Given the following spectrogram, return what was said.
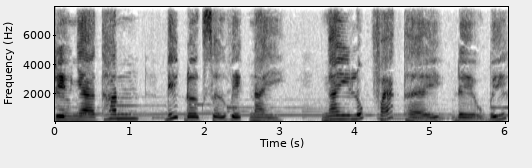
triều nhà thanh biết được sự việc này, ngay lúc phát thệ đều biết.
